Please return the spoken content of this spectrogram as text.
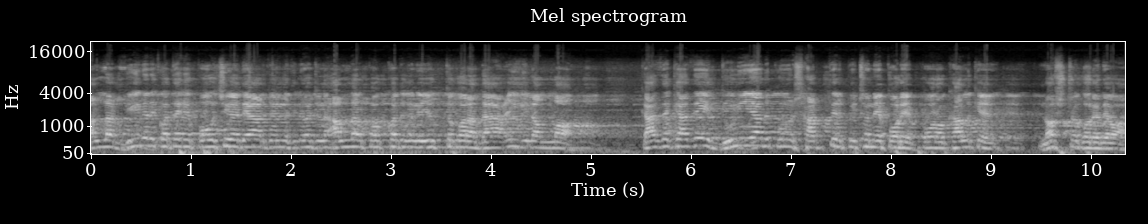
আল্লাহর দিনের কথাকে পৌঁছিয়ে দেওয়ার জন্য তিনি হচ্ছেন আল্লাহর পক্ষ থেকে নিযুক্ত করা দাঈ ইলাল্লাহ। কাজে কাজে দুনিয়ার কোনো স্বার্থের পিছনে পড়ে পরকালকে নষ্ট করে দেওয়া,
